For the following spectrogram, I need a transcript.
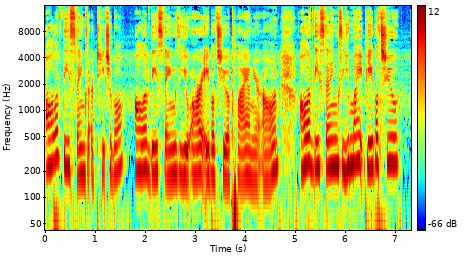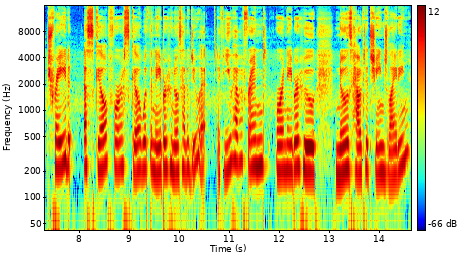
All of these things are teachable. All of these things you are able to apply on your own. All of these things you might be able to trade a skill for a skill with a neighbor who knows how to do it. If you have a friend or a neighbor who knows how to change lighting,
